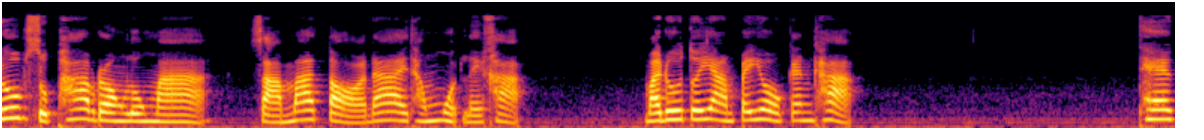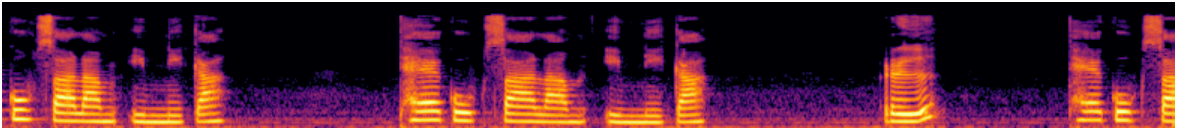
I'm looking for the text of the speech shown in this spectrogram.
รูปสุภาพรองลงมา สามารถต่อได้ทั้งหมดเลยค่ะ มาดูตัวอย่างประโยคกันค่ะเทกุกซาลัมอิมนิกะเทกุกซาลัมอิมนิกะหรือเทกุกซา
